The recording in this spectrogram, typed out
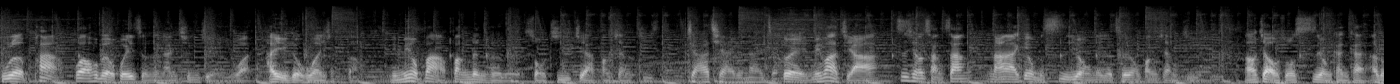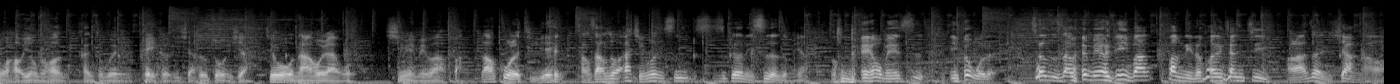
除了怕不知道会不会有灰尘很难清洁以外，还有一个我忽然想到。你没有办法放任何的手机架、方向机夹起来的那一种。对，没办法夹。之前有厂商拿来给我们试用那个车用方向机，然后叫我说试用看看，啊，如果好用的话，看可不可以配合一下、合作一下。结果我拿回来，我洗美没办法放。然后过了几天，厂商说啊，请问师师哥你试的怎么样？我没有没事，因为我的车子上面没有地方放你的方向机。好啦，这很像啊，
